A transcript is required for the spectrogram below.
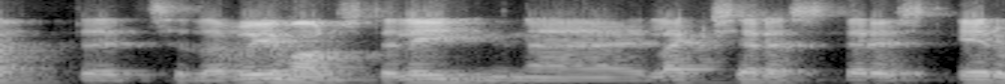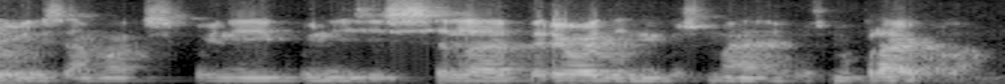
et, et seda võimaluste leidmine läks järjest, järjest keerulisemaks, kuni, kuni siis selle perioodini, kus me, kus me praegu oleme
